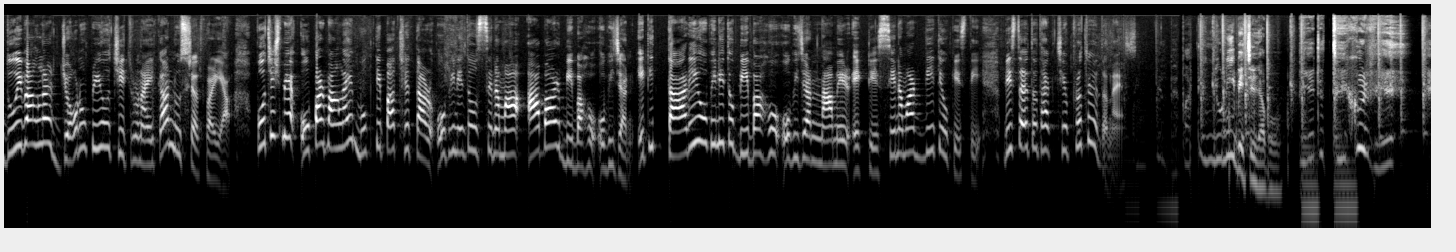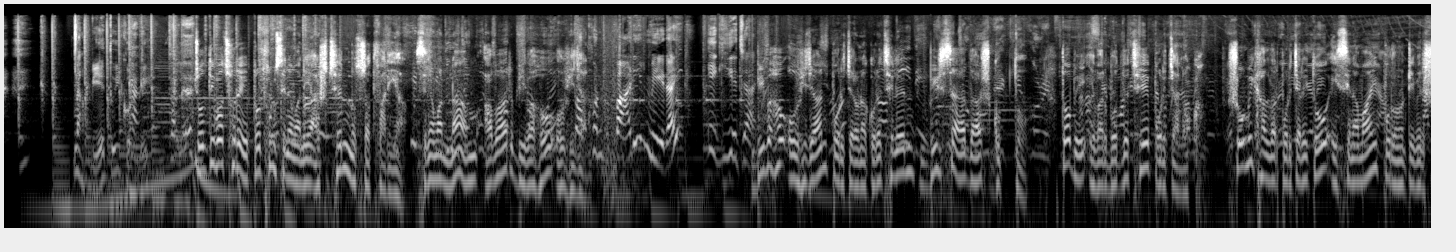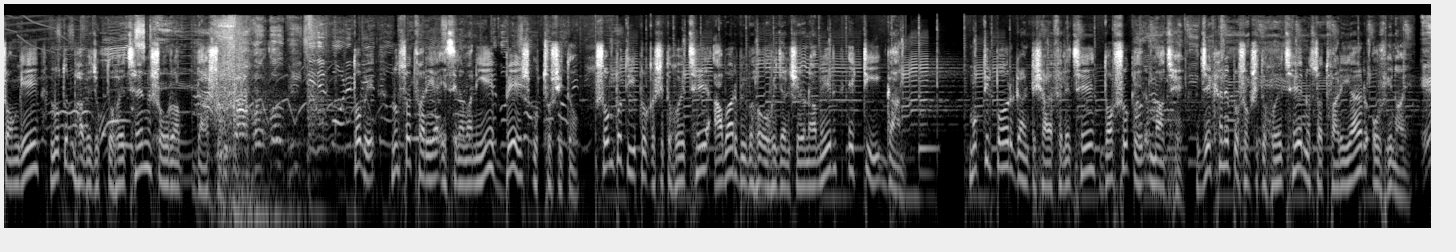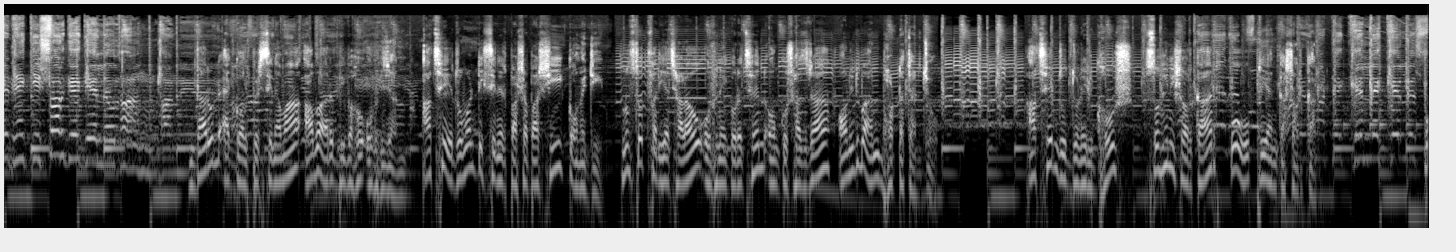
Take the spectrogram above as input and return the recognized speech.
দুই বাংলার জনপ্রিয় চিত্রনায়িকা নুসরাত ফারিয়া। পঁচিশ মে ওপার বাংলায় মুক্তি পাচ্ছে তার অভিনীত সিনেমা আবার বিবাহ অভিযান। এটি তারই অভিনীত বিবাহ অভিযান নামের একটি সিনেমার দ্বিতীয় কিস্তি। বিস্তারিত থাকছে প্রতিবেদনে। ব্যাপার তিনজনই বেঁচে যাব। বিয়েটা তুই করবি? না বিয়ে তুই করবি। চলতি বছরে প্রথম সিনেমা নিয়ে আসছেন নুসরাত ফারিয়া। সিনেমার নাম আবার বিবাহ অভিযান। বাড়ির মেয়েরাই বিবাহ অভিযান পরিচালনা করেছিলেন বিরসা দাস গুপ্ত তবে এবার বদলেছে পরিচালক। সৌমিক হালদার পরিচালিত এই সিনেমায় পুরনো টিমের সঙ্গে নতুনভাবে যুক্ত হয়েছেন সৌরভ দাসও তবে নুসরাত ফারিয়া এই সিনেমা নিয়ে বেশ উচ্ছ্বসিত। সম্প্রতি প্রকাশিত হয়েছে আবার বিবাহ অভিযান শিরোনামের একটি গান। মুক্তির পর গানটি সাড়া ফেলেছে দর্শকের মাঝে যেখানে প্রশংসিত হয়েছে নুসরাত ফারিয়ার অভিনয়। দারুণ এক গল্পের সিনেমা আবার বিবাহ অভিযান। আছে রোমান্টিক সিনের পাশাপাশি কমেডি। নুসরত ফারিয়া ছাড়াও অভিনয় করেছেন অঙ্কুশ হাজরা অনির্বাণ ভট্টাচার্য। আছেন রুদ্রনীল ঘোষ সোহিনী সরকার ও প্রিয়াঙ্কা সরকার।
